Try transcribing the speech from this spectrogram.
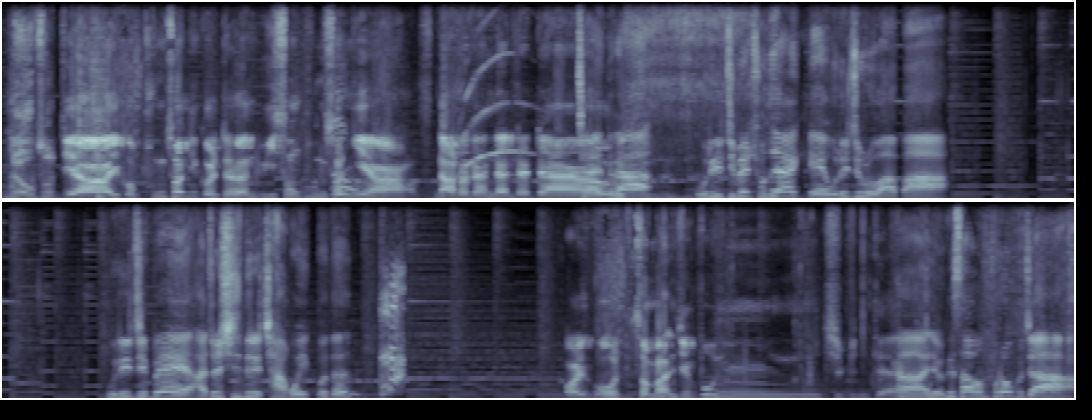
무슨 소리야 이거 풍선이거든 위성 풍선이야 나라라 날라라 자, 얘들아. 우리 집에 초대할게. 우리 집으로 와봐. 우리 집에 아저씨들이 자고 있거든? 어 이거 어디서 많이 본 집인데 아 여기서 한번 풀어보자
